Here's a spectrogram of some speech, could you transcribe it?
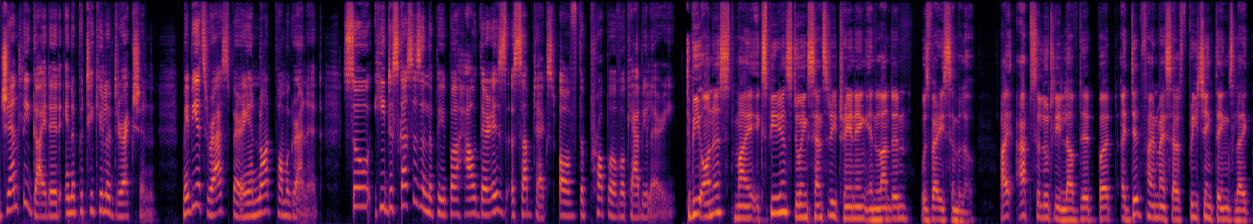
gently guided in a particular direction. Maybe it's raspberry and not pomegranate. So he discusses in the paper how there is a subtext of the proper vocabulary. To be honest, my experience doing sensory training in London was very similar. I absolutely loved it, but I did find myself preaching things like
